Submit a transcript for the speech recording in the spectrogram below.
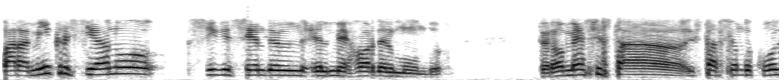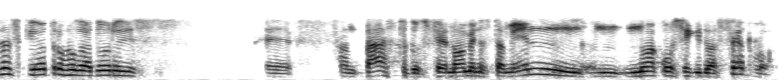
para mí Cristiano sigue siendo el, mejor del mundo, pero Messi está, está haciendo cosas que otros jugadores eh, fantásticos, fenómenos también no ha conseguido hacerlo.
